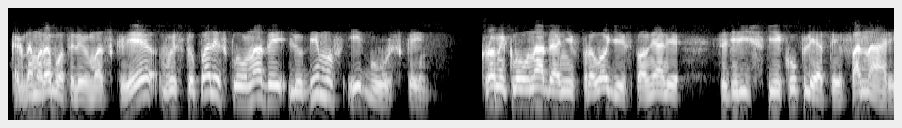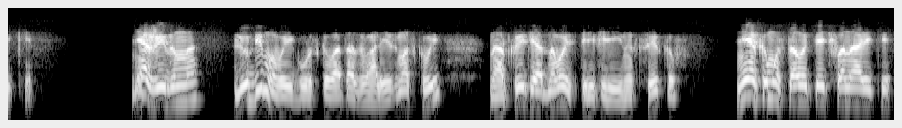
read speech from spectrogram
когда мы работали в Москве, выступали с клоунадой Любимов и Гурской. Кроме клоунады они в прологе исполняли сатирические куплеты «Фонарики». Неожиданно Любимого и Гурского отозвали из Москвы на открытие одного из периферийных цирков. Некому стало петь «Фонарики».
